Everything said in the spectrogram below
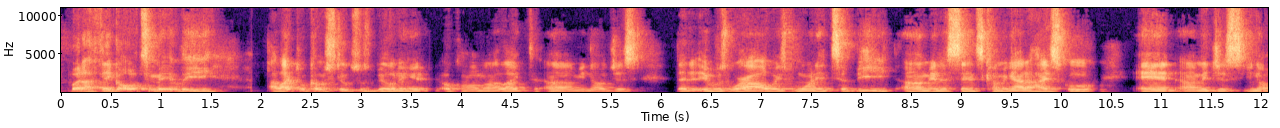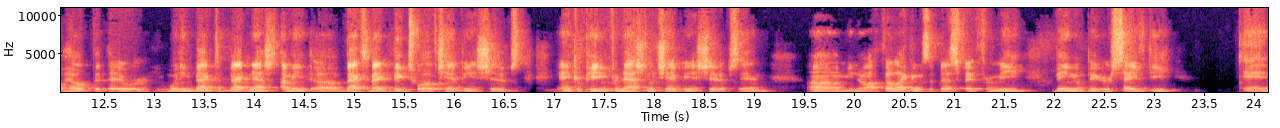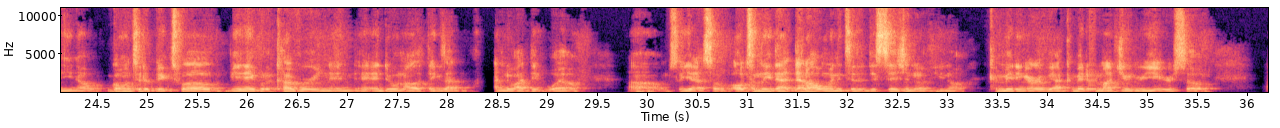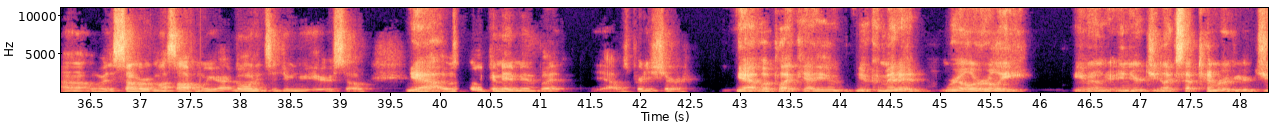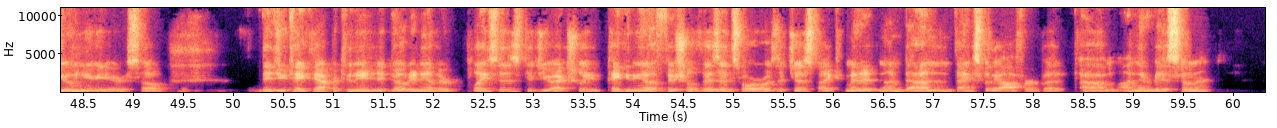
but I think ultimately, I liked what Coach Stoops was building at Oklahoma. I liked, um, you know, just that it was where I always wanted to be, um, in a sense, coming out of high school, and um, it just you know helped that they were winning back to back national. I mean, back to back Big Twelve championships and competing for national championships. And, um, you know, I felt like it was the best fit for me being a bigger safety and, you know, going to the Big 12, being able to cover and, and, and doing all the things I, I knew I did well. Um, so, yeah, so ultimately that, that all went into the decision of, you know, committing early. I committed my junior year. So, uh, or the summer of my sophomore year, going into junior year. So, yeah, uh, it was a commitment, but yeah, I was pretty sure. Yeah, it looked like yeah, you you committed real early even in your like September of your junior year. So, did you take the opportunity to go to any other places? Did you actually take any other official visits, or was it just I committed and I'm done and thanks for the offer, but um, I'm going to be a Sooner?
